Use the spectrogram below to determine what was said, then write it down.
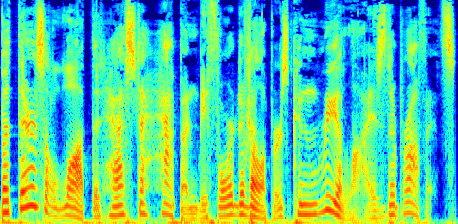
But there's a lot that has to happen before developers can realize their profits.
